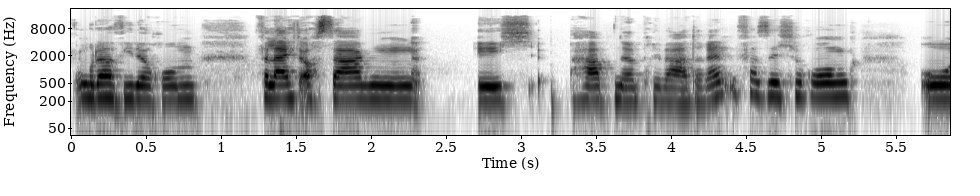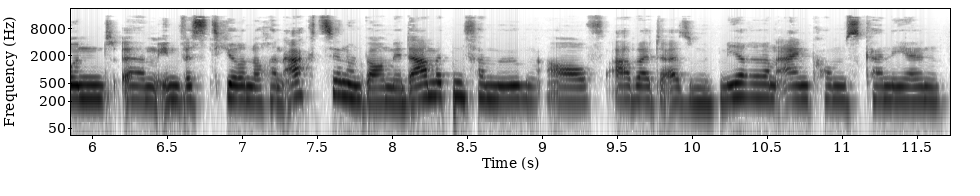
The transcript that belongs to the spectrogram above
oder wiederum vielleicht auch sagen, ich habe eine private Rentenversicherung und ähm, investiere noch in Aktien und baue mir damit ein Vermögen auf, arbeite also mit mehreren Einkommenskanälen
